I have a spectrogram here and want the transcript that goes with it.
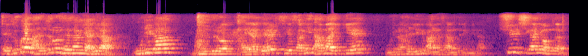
네, 누가 만들어 온 세상이 아니라 우리가 만들어 가야 될 세상이 남아있기에 우리는 할 일이 많은 사람들입니다. 쉴 시간이 없는,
